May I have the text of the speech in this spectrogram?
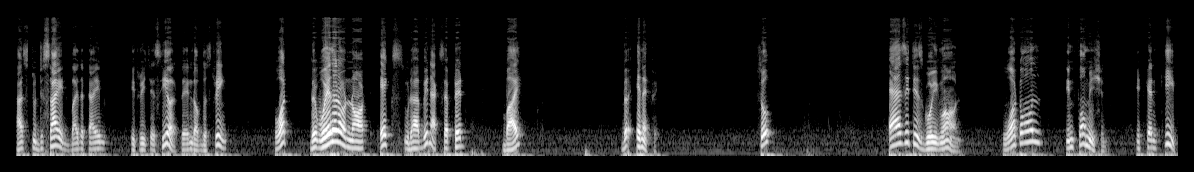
has to decide by the time it reaches here the end of the string what the whether or not x would have been accepted by the NFA. So, as it is going on what all information it can keep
